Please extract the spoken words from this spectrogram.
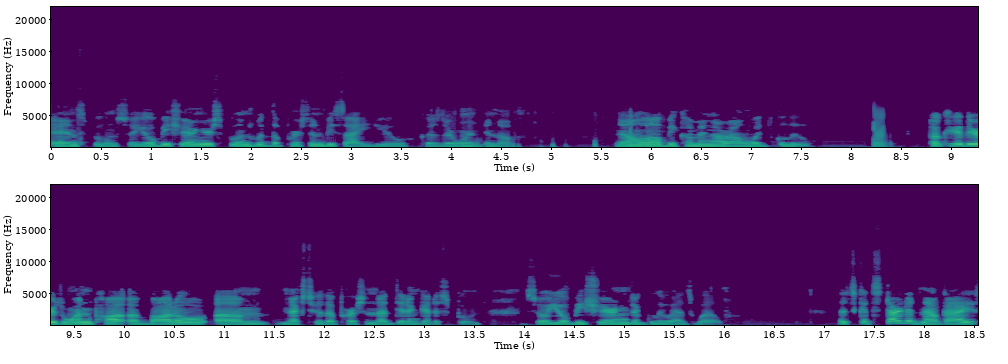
and spoons, so you'll be sharing your spoons with the person beside you because there weren't enough. Now I'll be coming around with glue. Okay, there's one pot, a bottle um, next to the person that didn't get a spoon. So you'll be sharing the glue as well. Let's get started now, guys.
